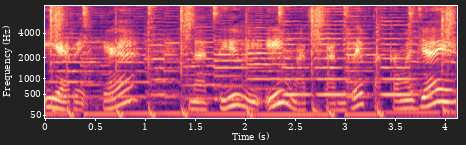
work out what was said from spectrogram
ia rega. Natiwi i matanre pakamajae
